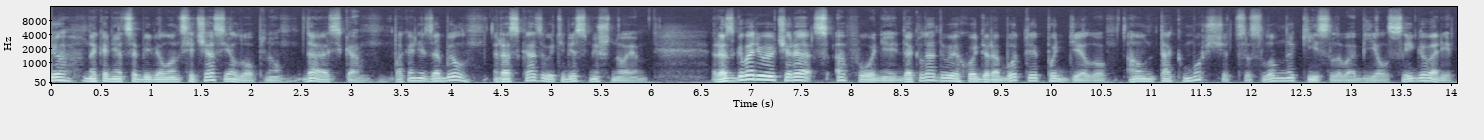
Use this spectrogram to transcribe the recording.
все, наконец объявил он, сейчас я лопну. Да, Аська, пока не забыл, рассказываю тебе смешное. Разговариваю вчера с Афоней, докладывая о ходе работы по делу, а он так морщится, словно кислого объелся, и говорит,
